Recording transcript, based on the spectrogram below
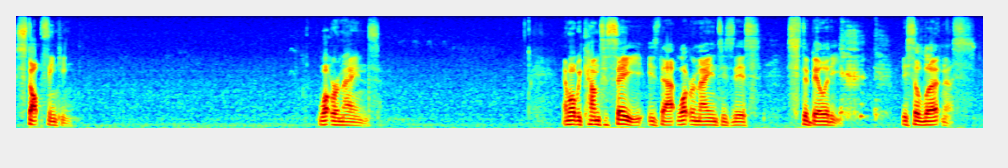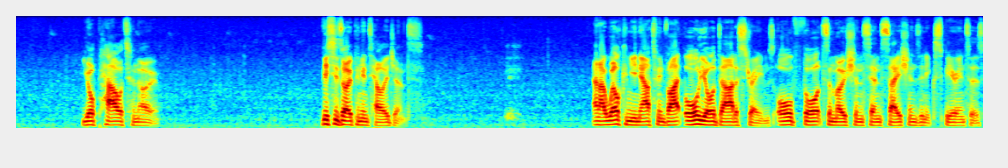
Stop thinking. What remains? And what we come to see is that what remains is this stability, this alertness, your power to know. This is open intelligence. And I welcome you now to invite all your data streams, all thoughts, emotions, sensations, and experiences.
